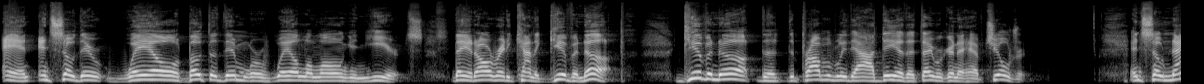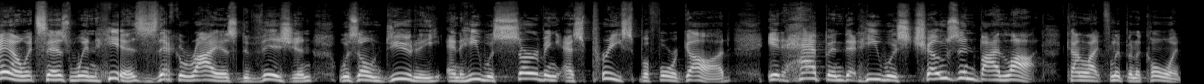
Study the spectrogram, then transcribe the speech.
And, and so they're well, both of them were well along in years. They had already kind of given up, given up the, the probably the idea that they were going to have children. And so now it says when his, Zechariah's division, was on duty and he was serving as priest before God, it happened that he was chosen by lot, kind of like flipping a coin,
